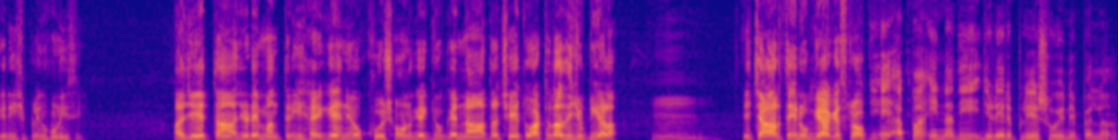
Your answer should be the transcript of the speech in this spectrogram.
ਗਈ। ਰੀਸ਼ਪਲਿੰਗ ਹੋਣੀ ਸੀ। ਅਜੇ ਤਾਂ ਜਿਹੜੇ ਮੰਤਰੀ ਹੈਗੇ ਨੇ ਉਹ ਖੁਸ਼ ਹੋਣਗੇ ਕਿਉਂਕਿ ਨਾ ਤਾਂ 6 ਤੋਂ 8 ਦਾ ਸੀ ਛੁੱਟੀ ਵਾਲਾ। ਹੂੰ। ਇਹ 4 ਤੇ ਹੀ ਰੁਕ ਗਿਆ ਕਿ ਸਟਾਪ ਜੇ ਆਪਾਂ ਇਹਨਾਂ ਦੀ ਜਿਹੜੇ ਰਿਪਲੇਸ ਹੋਏ ਨੇ ਪਹਿਲਾਂ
